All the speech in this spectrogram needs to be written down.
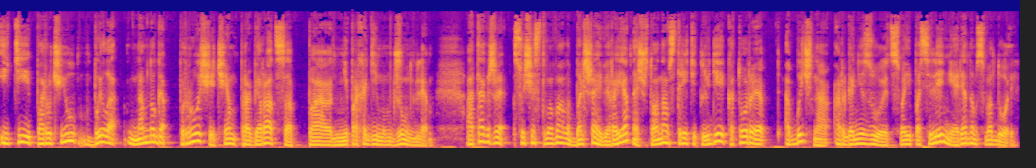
идти по ручью было намного проще, чем пробираться по непроходимым джунглям. А также существовала большая вероятность, что она встретит людей, которые обычно организуют свои поселения рядом с водой.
